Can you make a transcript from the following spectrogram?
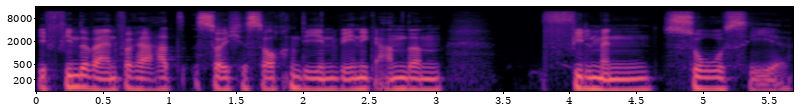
Ich finde aber einfach, er hat solche Sachen, die ich in wenig anderen Filmen so sehe.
